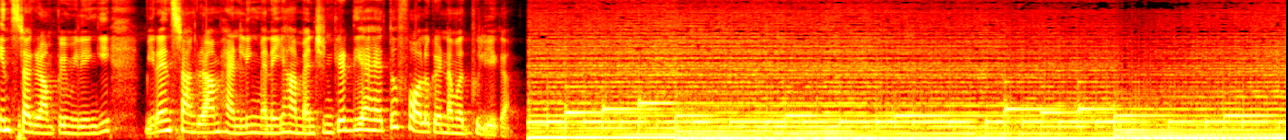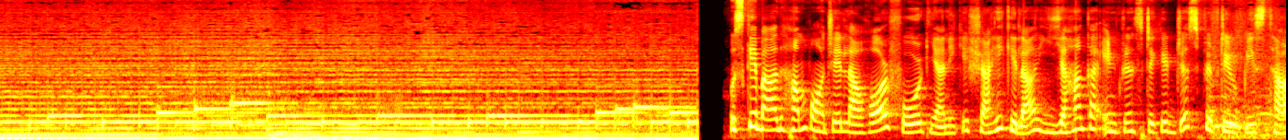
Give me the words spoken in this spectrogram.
इंस्टाग्राम पे मिलेंगी। मेरा इंस्टाग्राम हैंडलिंग मैंने यहाँ मेंशन कर दिया है तो फॉलो करना मत भूलिएगा। उसके बाद हम पहुँचे लाहौर फोर्ट, यानी कि शाही किला। यहाँ का entrance ticket just fifty rupees था।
